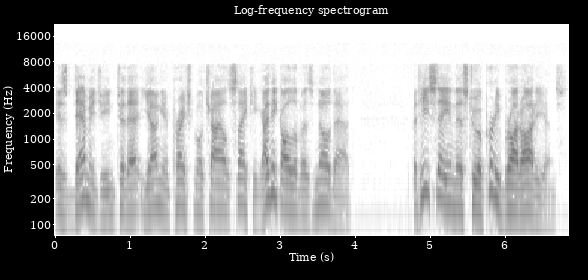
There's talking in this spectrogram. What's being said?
is damaging to that young, impressionable child's psyche. I think all of us know that. But he's saying this to a pretty broad audience.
